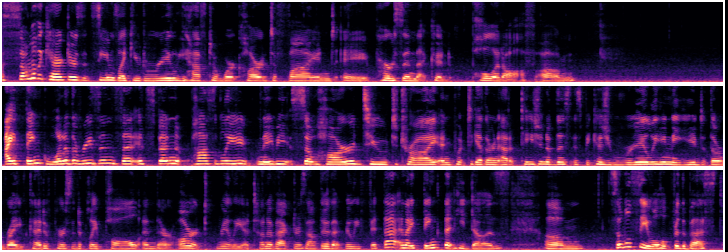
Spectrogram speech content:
Some of the characters, it seems like you'd really have to work hard to find a person that could pull it off. Um, I think one of the reasons that it's been possibly maybe so hard to to try and put together an adaptation of this is because you really need the right kind of person to play Paul and there aren't really a ton of actors out there that really fit that and I think that he does. Um, so we'll see. We'll hope for the best.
